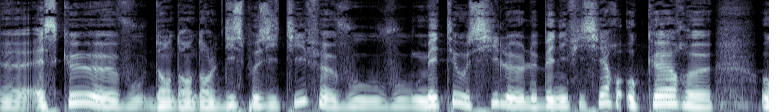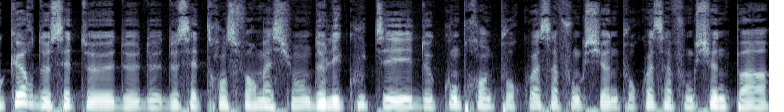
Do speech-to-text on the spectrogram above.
Euh, est-ce que vous, dans, le dispositif, vous, vous mettez aussi le, bénéficiaire au cœur, au cœur de cette, de, cette transformation, de l'écouter, de comprendre pourquoi ça fonctionne, pourquoi ça fonctionne pas,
